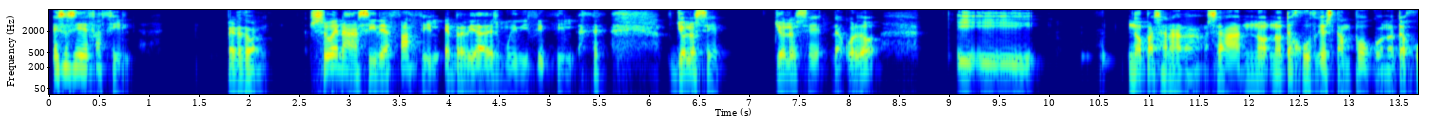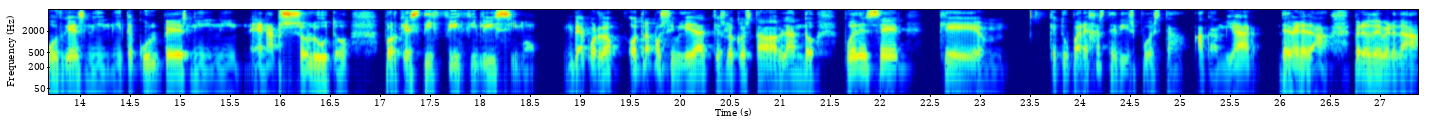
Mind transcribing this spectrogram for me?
Es así de fácil. Perdón. Suena así de fácil, en realidad es muy difícil. yo lo sé, yo lo sé, ¿de acuerdo? y, no pasa nada, o sea, no, no, te juzgues tampoco, no te juzgues ni, ni te culpes ni, ni, en absoluto, porque es dificilísimo, ¿de acuerdo? Otra posibilidad, que es lo que estaba hablando, puede ser que, mm, que tu pareja esté dispuesta a cambiar, de verdad, pero de verdad,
